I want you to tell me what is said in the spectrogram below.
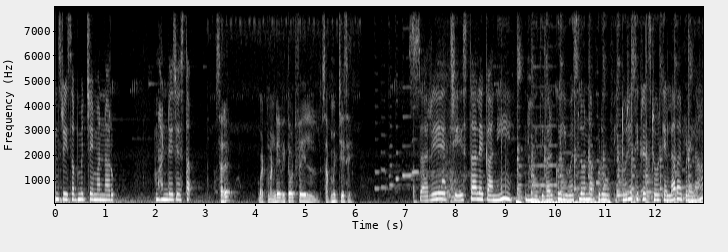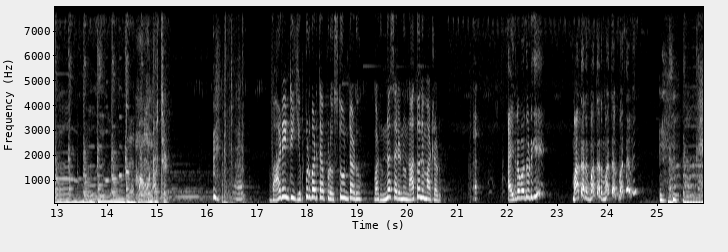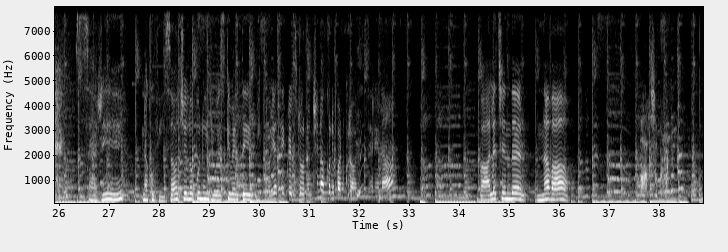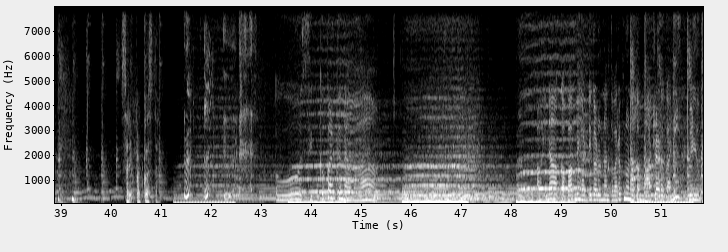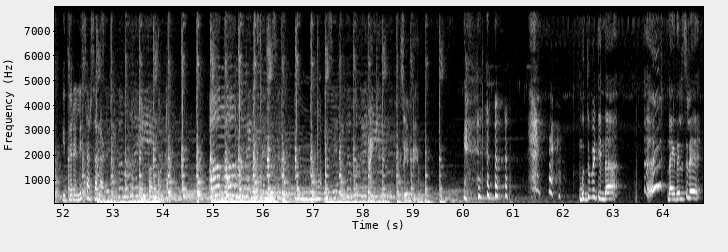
Documents resubmit చేయమన్నారు. Monday చేస్తా. సరే but Monday without fail submit చేసి. సరే చేస్తాలే కానీ నువ్వు ఇది వరకు యుఎస్లో ఉన్నప్పుడు విక్టోరియా సీక్రెట్ స్టోర్కి వెళ్ళావా ఎప్పుడైనా? మా ఓనర్ వచ్చాడు. వాడేంటి ఎప్పుడు పడితే అప్పుడు వస్తూ ఉంటాడు? వాడున్నా సరే నువ్వు నాతోనే మాట్లాడు. హైదరాబాద్ ఉడికి? మాట్లాడు మాట్లాడు మాట్లాడు మాట్లాడు. సరే నాకు వీసా వచ్చేలోపు నువ్వు యూఎస్కి వెళ్తే విక్టోరియా సీక్రెట్ స్టోర్ నుంచి నాకు కొన్ని పట్టుకురావాలి సరేనా? బాలచందర్ ఉన్నావా? బాలసుబ్రహ్మణ్యం. సరే పట్టుకొస్తా. ఓ సిగ్గుపడుతున్నావా? అయినా కబాబ్ మీ హడ్డిగాడు ఉన్నంత వరకు నువ్వు నాతో మాట్లాడవు కానీ వెళ్ళు ఇద్దరు వెళ్ళి సరసాలాడండి. నేను పడుకుంటా. సేమ్ టు యూ ముద్దు పెట్టిందా? నాకు తెలుసులే.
